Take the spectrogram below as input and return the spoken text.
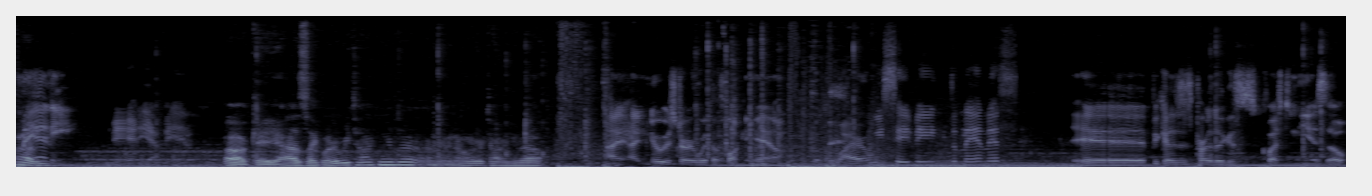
Um, Manny! man, yeah, man. oh, okay, yeah. I was like, what are we talking about? I don't even know what we're talking about. I, I knew it started with a fucking M. Why are we saving the mammoth? Eh, because it's part of this quest in ESO.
